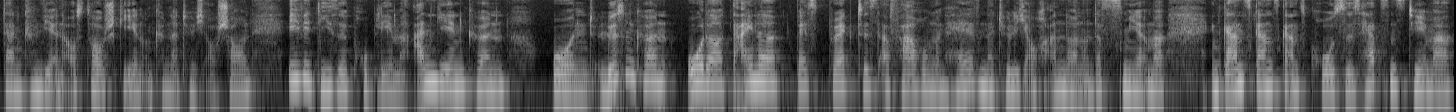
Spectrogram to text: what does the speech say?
Dann können wir in Austausch gehen und können natürlich auch schauen, wie wir diese Probleme angehen können und lösen können oder deine Best Practice Erfahrungen helfen natürlich auch anderen und das ist mir immer ein ganz ganz ganz großes Herzensthema.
